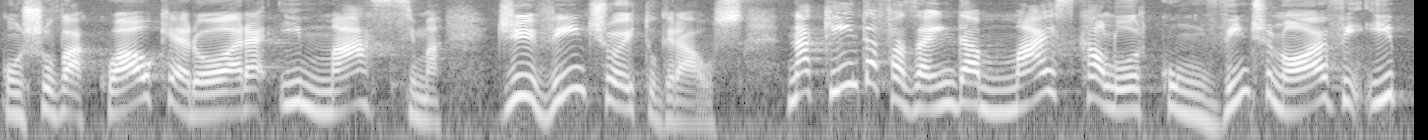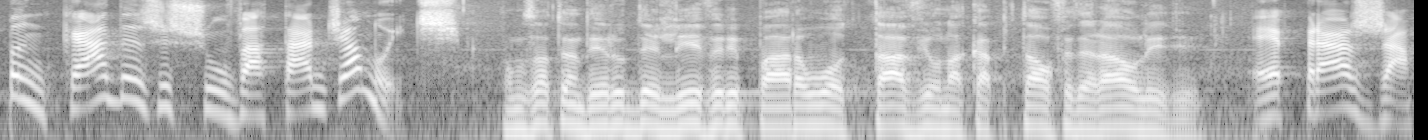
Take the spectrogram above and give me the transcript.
com chuva a qualquer hora e máxima de 28 graus. Na quinta faz ainda mais calor, com 29 e pancadas de chuva à tarde e à noite. Vamos atender o delivery para o Otávio na capital federal, Lid. É pra já.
